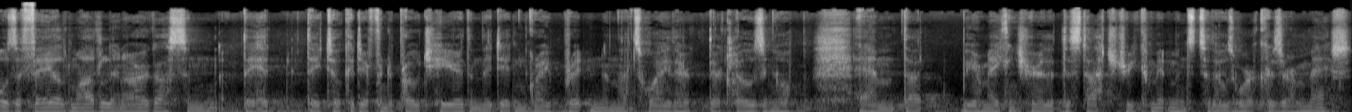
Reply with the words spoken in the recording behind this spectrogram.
was a failed model in Argos, and they had they took a different approach here than they did in Great Britain, and that's why they're they're closing up. Um, that we are making sure that the statutory commitments to those workers are met.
